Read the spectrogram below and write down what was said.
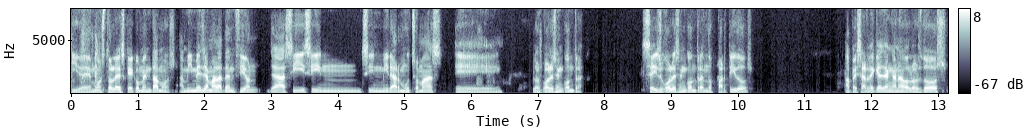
Y de Móstoles que comentamos, a mí me llama la atención, ya así sin, sin mirar mucho más, eh, los goles en contra. Seis goles en contra en dos partidos. A pesar de que hayan ganado los dos,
